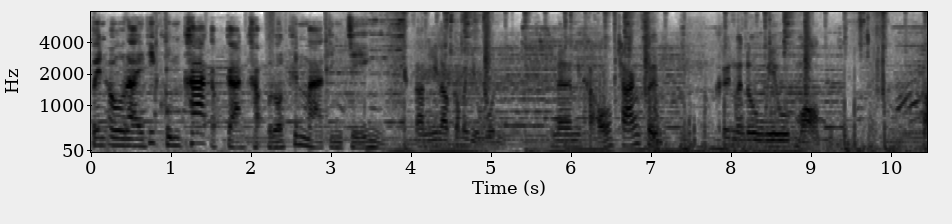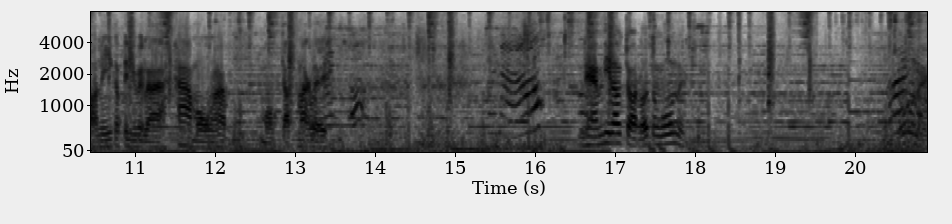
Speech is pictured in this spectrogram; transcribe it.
เป็นอะไรที่คุ้มค่ากับการขับรถขึ้นมาจริงๆ ตอนนี้เราก็มาอยู่บนเนินเขาช้างศึก ขึ้นมาดูวิวหมอก ตอนนี้ก็เป็นเวลา5โมงนะครับ หมอกจัดมากเลยหนาวแถมที่เราจอดรถตรงนู้นน่ะนู้นน่ะ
